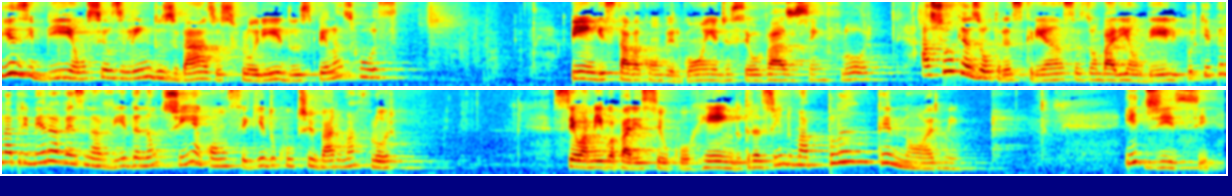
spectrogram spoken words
e exibiam seus lindos vasos floridos pelas ruas. Ping estava com vergonha de seu vaso sem flor. Achou que as outras crianças zombariam dele porque pela primeira vez na vida não tinha conseguido cultivar uma flor. Seu amigo apareceu correndo, trazendo uma planta enorme. E disse:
